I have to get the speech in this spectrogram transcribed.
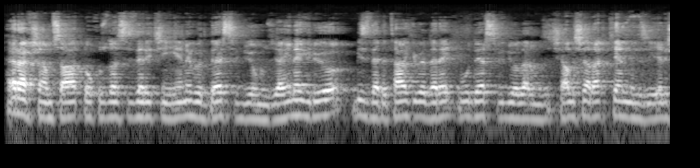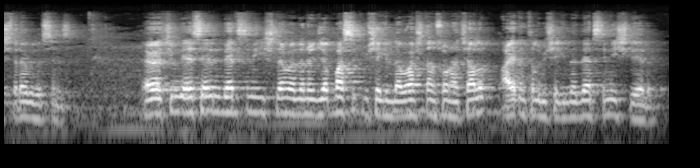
Her akşam saat 9'da sizler için yeni bir ders videomuz yayına giriyor. Bizleri takip ederek bu ders videolarımızı çalışarak kendinizi geliştirebilirsiniz. Evet şimdi eserin dersini işlemeden önce basit bir şekilde baştan sona çalıp ayrıntılı bir şekilde dersini işleyelim.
